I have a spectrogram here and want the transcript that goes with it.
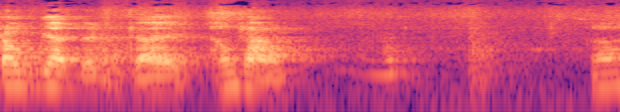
trong gia đình kệ. Không sao. Đó.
